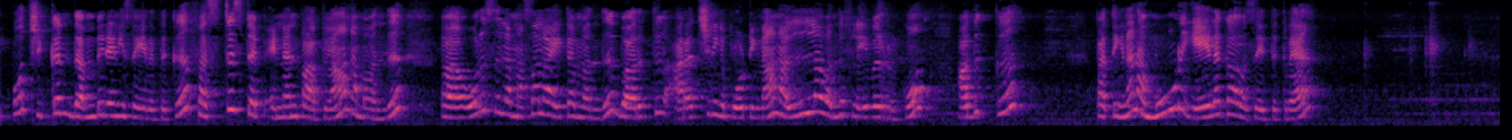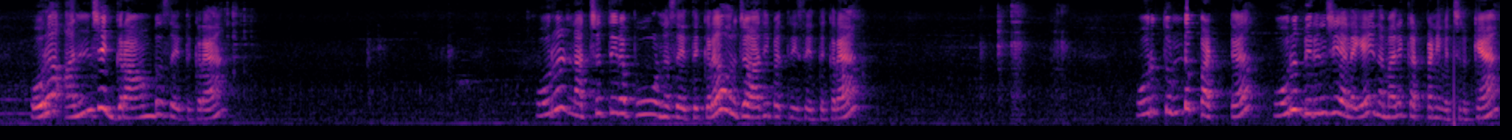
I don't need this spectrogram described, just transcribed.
இப்போ சிக்கன் தம் பிரியாணி செய்யறதுக்கு first step என்னன்னு பார்க்கலாம். நம்ம வந்து ஒரு சில மசாலா ஐட்டம் வந்து வறுத்து அரைச்சு நீங்க போட்டீங்கன்னா நல்லா வந்து ஃப்ளேவர் இருக்கும். அதுக்கு பாத்தீங்கன்னா நான் மூணு ஏலக்காவை சேர்த்துக்கிறேன். ஒரு அஞ்சு கிராம்பு சேர்த்துக்கிறேன். ஒரு நட்சத்திர பூ ஒன்று சேர்த்துக்கிறேன். ஒரு ஜாதி பத்திரி சேர்த்துக்கிறேன். ஒரு துண்டு பட்டை ஒரு பிரிஞ்சி இலையை இந்த மாதிரி கட் பண்ணி வச்சிருக்கேன்.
